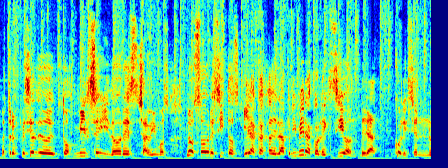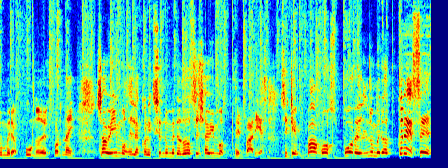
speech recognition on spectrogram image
nuestro especial de 2000 seguidores, ya vimos los sobrecitos y la caja de la primera primera colección de la colección número 1 de Fortnite. Ya vimos de la colección número 12, ya vimos de varias. Así que vamos por el número 13.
